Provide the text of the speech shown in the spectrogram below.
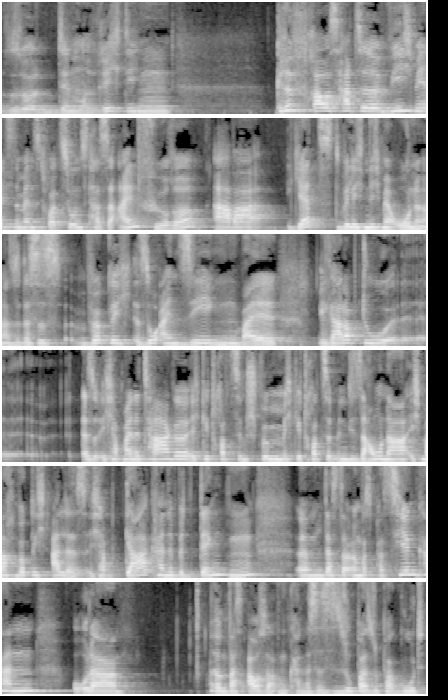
so den richtigen Griff raus hatte, wie ich mir jetzt eine Menstruationstasse einführe. Aber jetzt will ich nicht mehr ohne. Also das ist wirklich so ein Segen, weil egal ob du äh, also ich habe meine Tage, ich gehe trotzdem schwimmen, ich gehe trotzdem in die Sauna, ich mache wirklich alles. Ich habe gar keine Bedenken, ähm, dass da irgendwas passieren kann oder irgendwas auslaufen kann. Das ist super, super gut.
